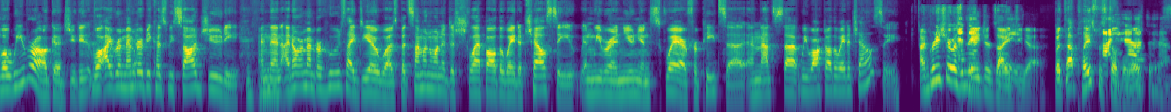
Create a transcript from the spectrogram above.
well, we were all good, Judy. Well, I remember because we saw Judy, Mm-hmm. and then I don't remember whose idea it was, but someone wanted to schlep all the way to Chelsea, and we were in Union Square for pizza, and that's uh, we walked all the way to Chelsea. I'm pretty sure it was And that Paige's place- idea, but that place was still I had delicious.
